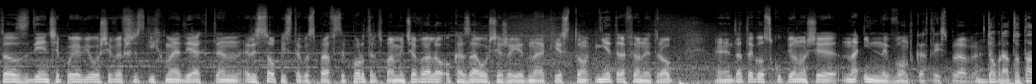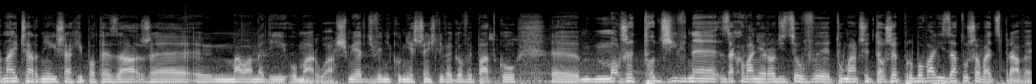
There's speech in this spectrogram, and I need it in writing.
to zdjęcie pojawiło się we wszystkich mediach, ten rysopis tego sprawcy, portret pamięciowy, ale okazało się, że jednak jest to nietrafiony trop, e, dlatego skupiono się na innych wątkach tej sprawy. Dobra, to ta najczarniejsza hipoteza, że y, mała Medi umarła. Śmierć w wyniku nieszczęśliwego wypadku. Y, może to dziwne zachowanie rodziców y, tłumaczy to, że próbowali zatuszować sprawę.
